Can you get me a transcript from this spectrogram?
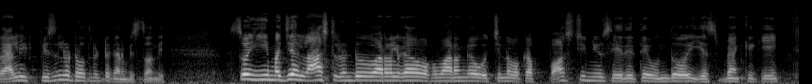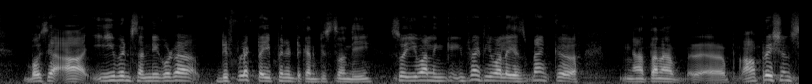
ర్యాలీ ఫిజిలట్ అవుతున్నట్టు కనిపిస్తుంది. సో ఈ మధ్య లాస్ట్ రెండు వారాలుగా ఒక వారంగా వచ్చిన ఒక పాజిటివ్ న్యూస్ ఏదైతే ఉందో ఎస్ బ్యాంక్కి బహుశా ఆ ఈవెంట్స్ అన్నీ కూడా డిఫ్లెక్ట్ అయిపోయినట్టు కనిపిస్తుంది. సో ఇవాళ ఇంక ఇన్ఫ్యాక్ట్ ఇవాళ ఎస్ బ్యాంక్ తన ఆపరేషన్స్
